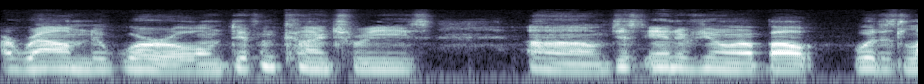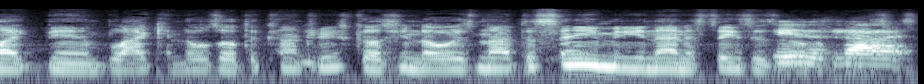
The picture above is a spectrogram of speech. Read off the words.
around the world in different countries, um, just interviewing about what it's like being black in those other countries because you know it's not the same in the United States as it other places.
